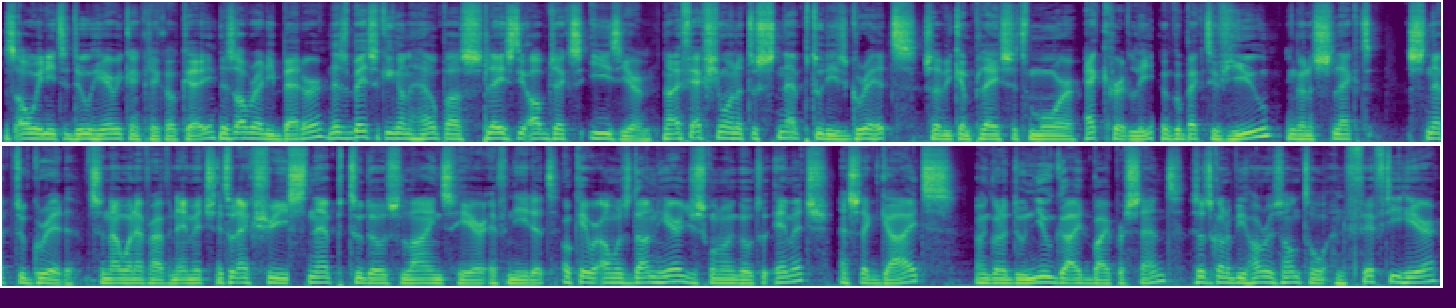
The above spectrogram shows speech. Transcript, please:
that's all we need to do here we can click OK. This is already better. This is basically going to help us place the objects easier. Now if you actually wanted to snap to these grids so that we can place it more accurately, we'll go back to view. I'm going to select snap to grid. So now whenever I have an image, it will actually snap to those lines here if needed. Okay, we're almost done here. Just want to go to image and select guides. I'm going to do new guide by percent. So it's going to be horizontal and 50 here.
